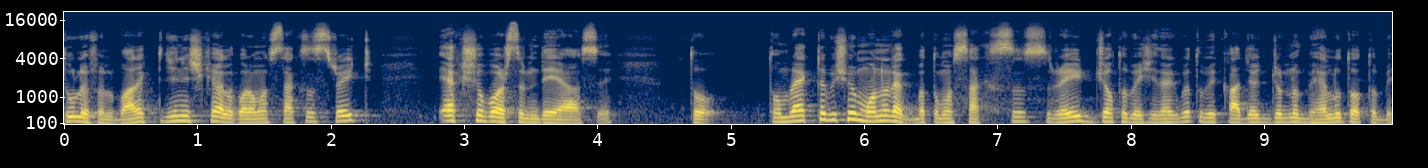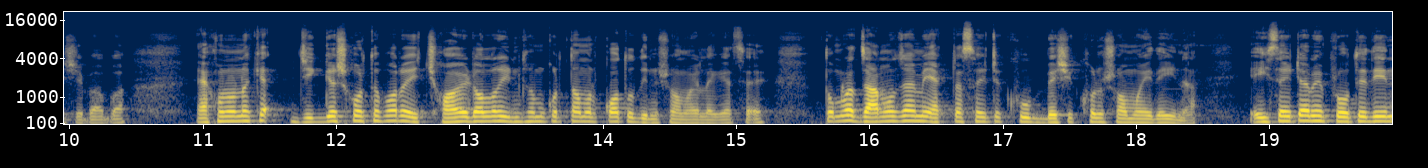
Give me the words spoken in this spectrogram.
তুলে ফেলব। আরেকটা জিনিস খেয়াল করো, আমার সাকসেস রেট একশো পার্সেন্ট দেওয়া আছে। তো তোমরা একটা বিষয় মনে রাখবা, তোমার সাকসেস রেট যত বেশি থাকবে, তুমি কাজের জন্য ভ্যালু তত বেশি পাবা। এখন অনেকে জিজ্ঞেস করতে পারো, এই ছয় ডলার ইনকাম করতে আমার কতদিন সময় লেগেছে? তোমরা জানো যে আমি একটা সাইটে খুব বেশিক্ষণ সময় দেই না। এই সাইটে আমি প্রতিদিন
